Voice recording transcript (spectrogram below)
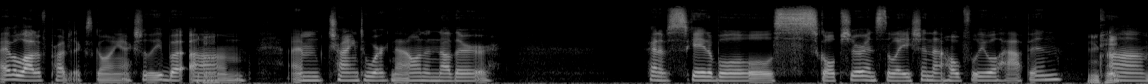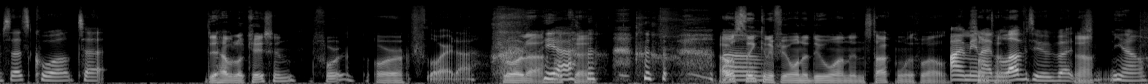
i have a lot of projects going actually but Yeah. um i'm trying to work now on another kind of skatable sculpture installation that hopefully will happen Okay. um so that's cool to Do you have a location for it or florida Florida? Yeah. Okay. I was Um, thinking if you want to do one in Stockholm as well. I mean, I'd love to, but Yeah. you know,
